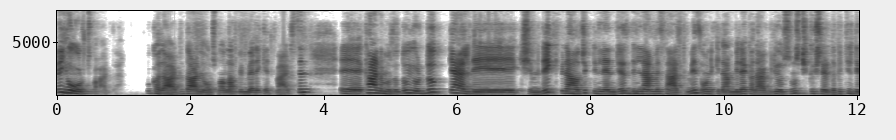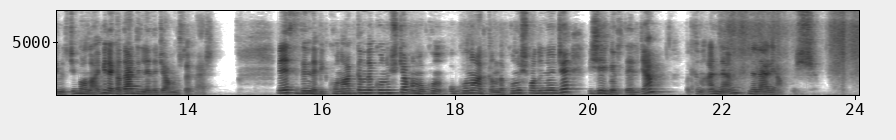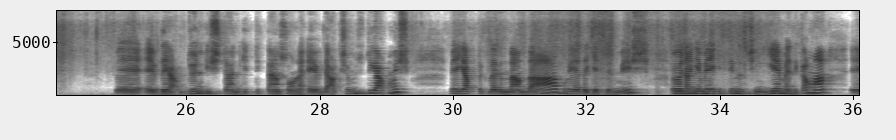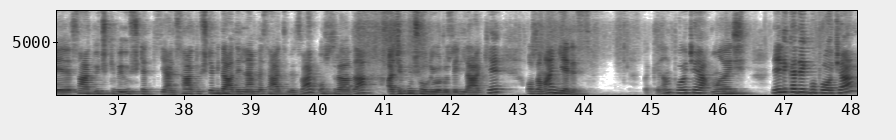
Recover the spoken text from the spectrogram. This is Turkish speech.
ve yoğurt vardı. Bu kadardı. Daha ne olsun. Allah bin bereket versin. Ee, karnımızı doyurduk. Geldik şimdilik. Birazcık dinleneceğiz. Dinlenme saatimiz 12'den 1'e kadar biliyorsunuz. Çıkışları da bitirdiğimiz için vallahi 1'e kadar dinleneceğim bu sefer. Ve sizinle bir konu hakkında konuşacağım ama o konu, hakkında konuşmadan önce bir şey göstereceğim. Bakın annem neler yapmış. Ve evde dün işten gittikten sonra evde akşamüstü yapmış ve yaptıklarından da buraya da getirmiş. Öğlen yemeğe gittiğimiz için yiyemedik ama e, saat 3 gibi 3'te yani saat 3'te bir daha dinlenme saatimiz var. O sırada acıkmış oluyoruz illaki. O zaman yeriz. Bakın poğaça yapmış. Neli kadek bu poğaça?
